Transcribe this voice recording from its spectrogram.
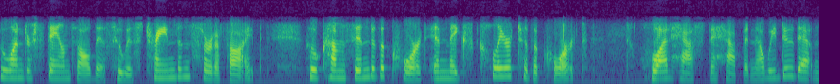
who understands all this, who is trained and certified, who comes into the court and makes clear to the court what has to happen. Now we do that in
